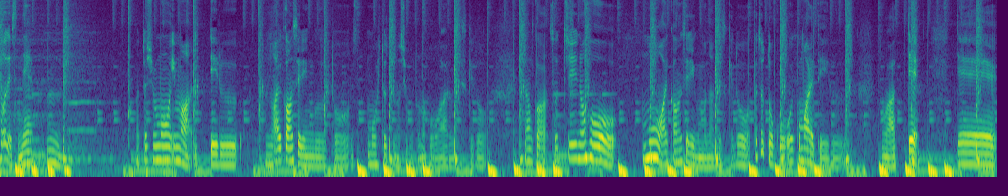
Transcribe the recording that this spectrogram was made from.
そうですね。うん。私も今行っているあのアイカウンセリングともう一つの仕事の方があるんですけどなんかそっちの方もアイカウンセリングもなんですけどやっぱちょっとこう追い込まれているのがあってで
